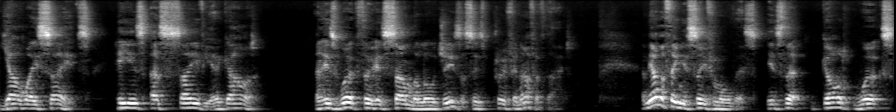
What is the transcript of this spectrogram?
Yahweh saves. He is a saviour God. And his work through his son, the Lord Jesus, is proof enough of that. And the other thing you see from all this is that God works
